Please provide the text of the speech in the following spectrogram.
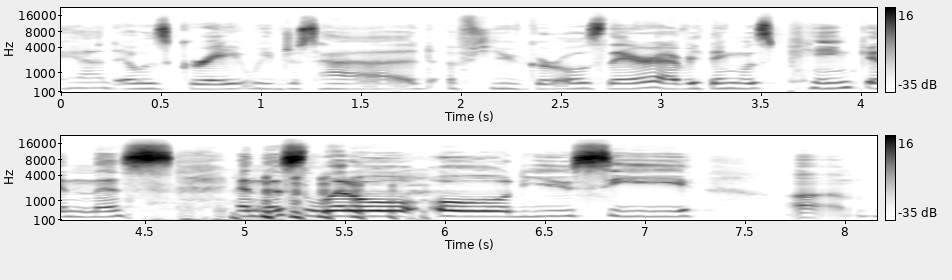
and it was great. We just had a few girls there. Everything was pink in this in this little old UC um,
